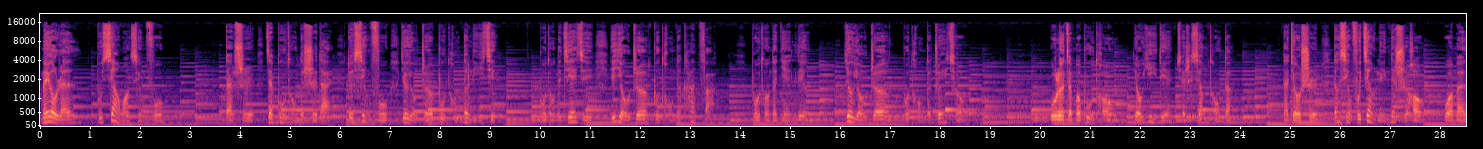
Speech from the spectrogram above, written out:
没有人不向往幸福。但是在不同的时代，对幸福又有着不同的理解，不同的阶级也有着不同的看法。不同的年龄，又有着不同的追求。无论怎么不同，有一点却是相同的，那就是当幸福降临的时候，我们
